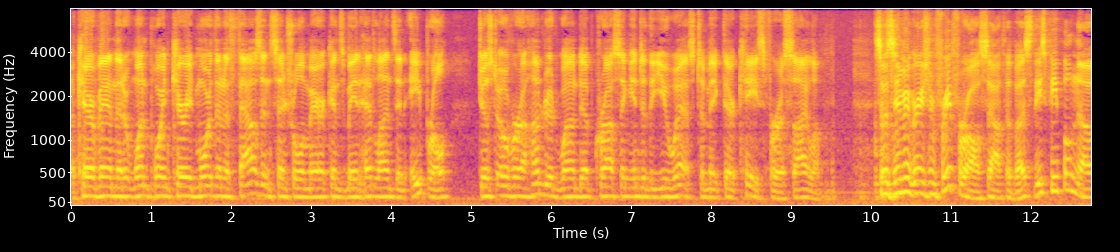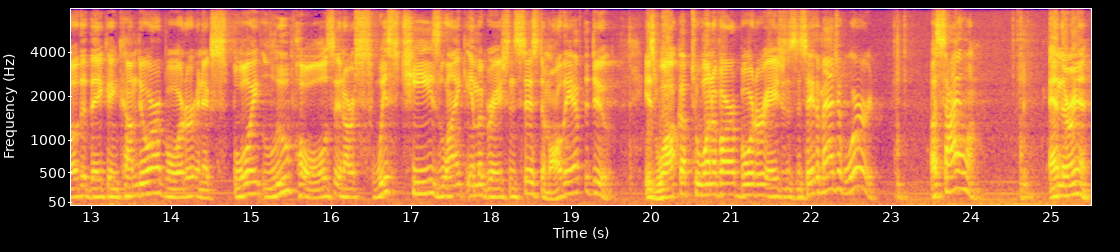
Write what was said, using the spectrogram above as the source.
A caravan that at one point carried more than a thousand Central Americans made headlines in April. Just over a hundred wound up crossing into the U.S. to make their case for asylum. So it's immigration free for all south of us. These people know that they can come to our border and exploit loopholes in our Swiss cheese like immigration system. All they have to do is walk up to one of our border agents and say the magic word asylum. And they're in.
